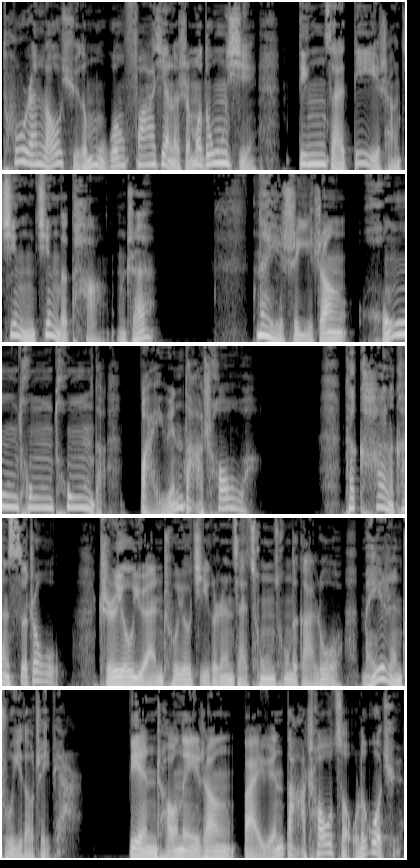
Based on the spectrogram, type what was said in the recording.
突然，老许的目光发现了什么东西，钉在地上，静静的躺着。那是一张红彤彤的百元大钞啊！他看了看四周，只有远处有几个人在匆匆的赶路，没人注意到这边，便朝那张百元大钞走了过去。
